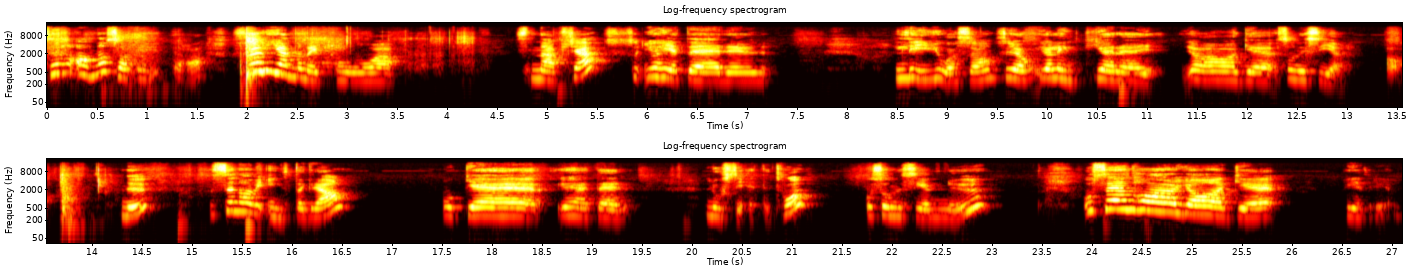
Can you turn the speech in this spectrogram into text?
Sen en annan sak att göra. Följ gärna mig på Snapchat. Så jag heter eh, Li Johansson. Så jag, jag länkar eh, jag, eh, som ni ser. Ja nu. Sen har vi Instagram. Och eh, jag heter Lucy112. Och som ni ser nu. Och sen har jag, eh, vad heter det igen?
